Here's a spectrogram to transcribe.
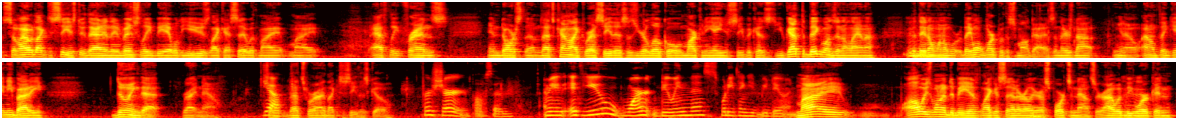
so I would like to see us do that and eventually be able to use, like I said, with my my athlete friends, endorse them. That's kind of like where I see this as your local marketing agency because you've got the big ones in Atlanta, but they don't want to. work They won't work with the small guys, and there's not. You know, I don't think anybody doing that right now. Yeah. So that's where I'd like to see this go. For sure. Awesome. I mean, if you weren't doing this, what do you think you'd be doing? My always wanted to be, like I said earlier, a sports announcer. I would be working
